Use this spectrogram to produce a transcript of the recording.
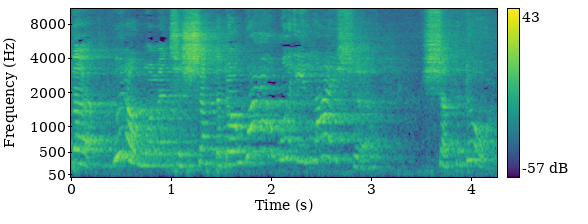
the widow woman to shut the door. Why would Elisha shut the door?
